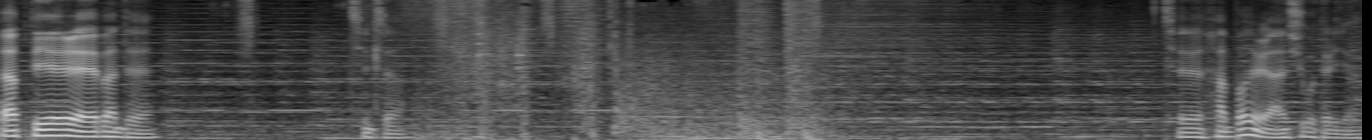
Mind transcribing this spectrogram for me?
딱딜 에반데. 진짜. 쟤는 한 번을 안 쉬고 때리냐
